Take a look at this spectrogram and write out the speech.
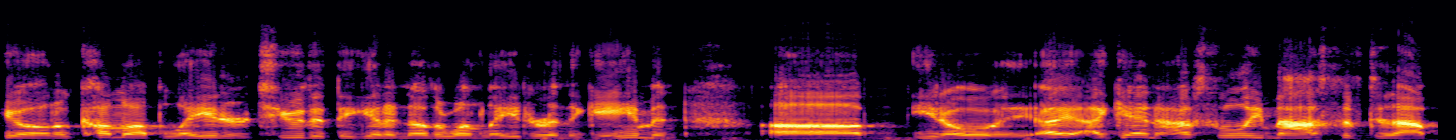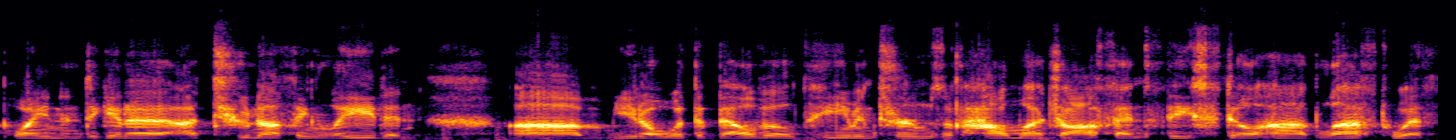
you know it'll come up later too that they get another one later in the game, and um, you know, I, again, absolutely massive to that point, and to get a, a two nothing lead, and um, you know, with the Belleville team in terms of how much offense they still had left with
